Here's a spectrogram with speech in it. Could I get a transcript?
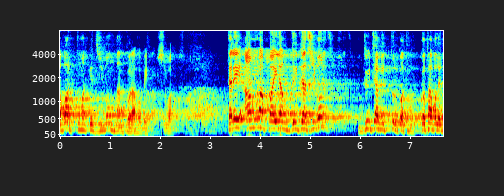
আবার তোমাকে জীবন দান করা হবে। তাহলে আমরা পাইলাম দুইটা জীবন দুইটা মৃত্যুর কথা। কথা বলেন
